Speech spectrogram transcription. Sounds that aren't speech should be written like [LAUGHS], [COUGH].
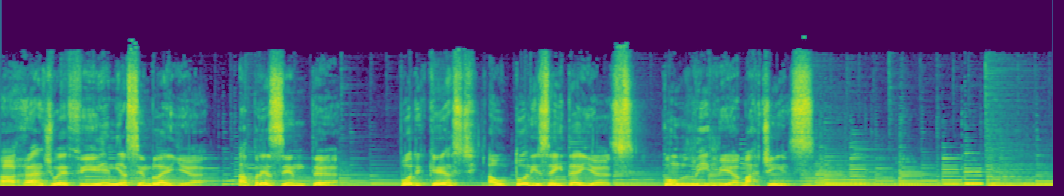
A Rádio FM Assembleia apresenta Podcast Autores e Ideias, com Lília Martins.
